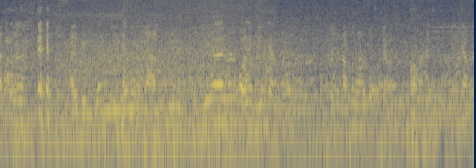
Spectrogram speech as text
ചേട്ടൻ ഇവിടെ ആ. ക്യാമറ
